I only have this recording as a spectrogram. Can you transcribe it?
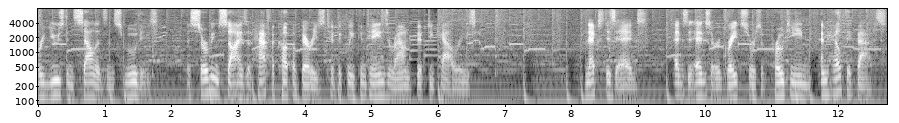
or used in salads and smoothies. A serving size of half a cup of berries typically contains around 50 calories. Next is eggs. Eggs eggs are a great source of protein and healthy fats.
